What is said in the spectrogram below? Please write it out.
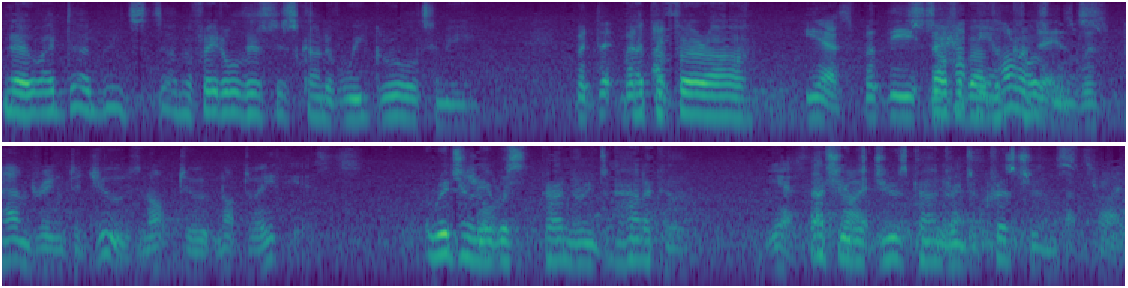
No, I, I, it's, I'm afraid all this is kind of weak gruel to me. But, the, but I prefer our yes, but the, the stuff happy about the holidays cosmos. was pandering to Jews, not to not to atheists. originally it was pandering to Hanukkah. Yes, that's Actually, right. it was Jews pandering Yes, to Christians. That's right.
